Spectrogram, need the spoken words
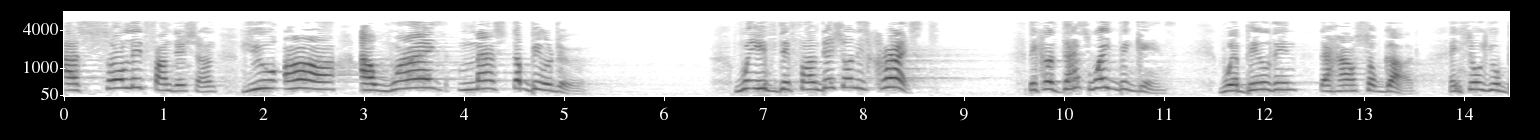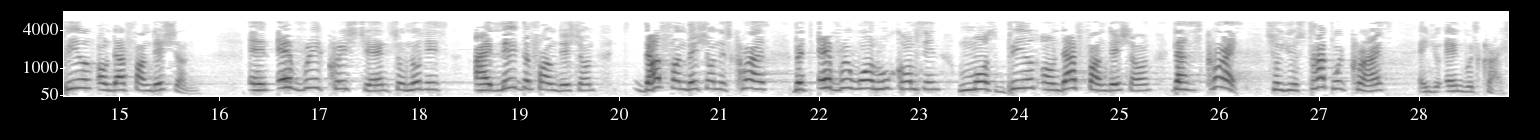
a solid foundation. You are a wise master builder. If the foundation is Christ, because that's where it begins. We're building the house of God. And so you build on that foundation. And every Christian, so notice, I laid the foundation. That foundation is Christ, but everyone who comes in must build on that foundation that's Christ. So you start with Christ and you end with Christ.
